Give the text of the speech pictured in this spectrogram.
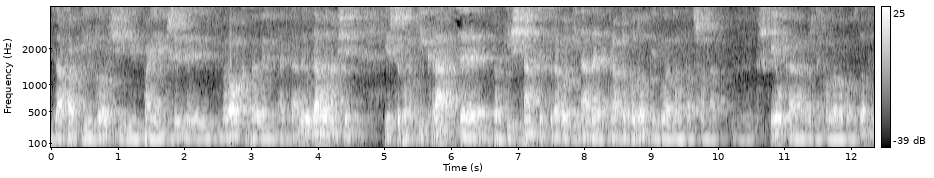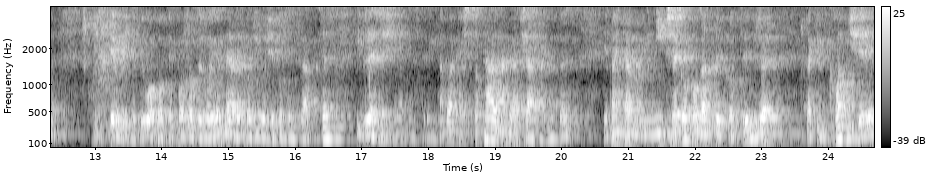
zapach wilgoci, pajęczyny, mrok pełen i tak dalej. Udało nam się jeszcze po takiej kratce, po takiej ściance, która w oryginale prawdopodobnie była zaopatrzona w- szkiełka różne kolorowo ozdobne. Szkieł już nie było po tej pożodze wojennej, ale wchodziło się po tej klatce i wlecieliśmy na ten strych. Tam była jakaś totalna graciarka. No to jest, nie pamiętam niczego poza tylko tym, że w takim kącie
